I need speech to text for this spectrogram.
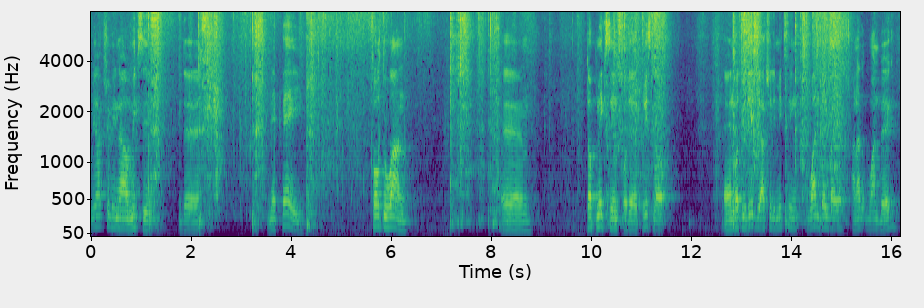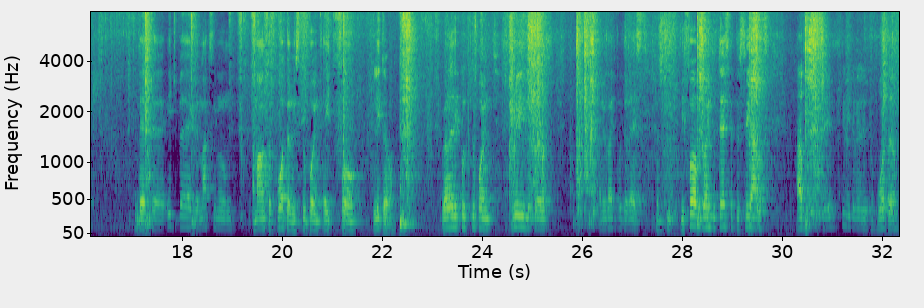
we are actually now mixing the Mapei 4 to 1 um, top mixing for the pre-slop. And what we did, we actually mixing one bag by another one bag. That uh, each bag, the maximum amount of water is 2.84 liter. We already put 2.3 liters and we're going to put the rest. But before we're going to test it to see how it's, how good it. Still need a little bit of water.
